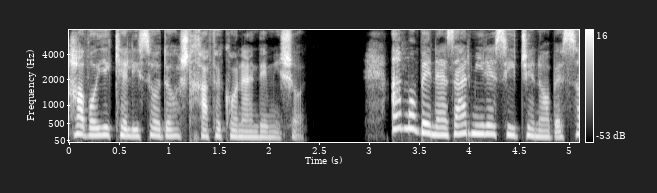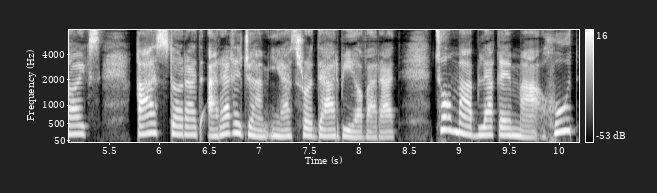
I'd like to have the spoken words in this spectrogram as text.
هوای کلیسا داشت خفه کننده می‌شد. اما به نظر می رسید جناب سایکس قصد دارد عرق جمعیت را در بیاورد تا مبلغ معهود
